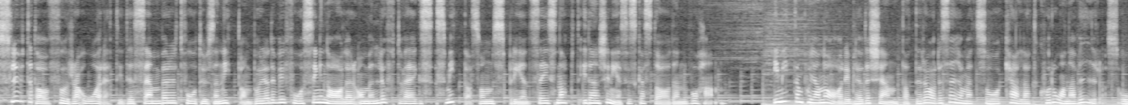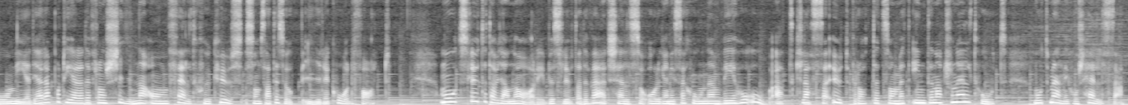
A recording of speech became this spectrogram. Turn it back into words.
Mot slutet av förra året, i december 2019, började vi få signaler om en luftvägssmitta som spred sig snabbt i den kinesiska staden Wuhan. I mitten på januari blev det känt att det rörde sig om ett så kallat coronavirus och media rapporterade från Kina om fältsjukhus som sattes upp i rekordfart. Mot slutet av januari beslutade Världshälsoorganisationen WHO att klassa utbrottet som ett internationellt hot mot människors hälsa.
